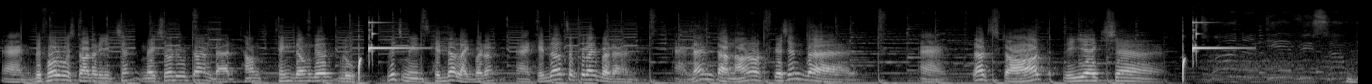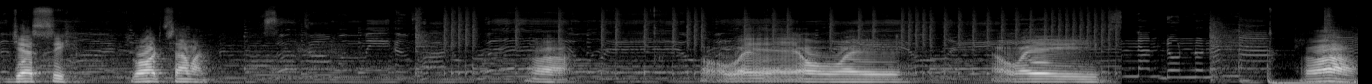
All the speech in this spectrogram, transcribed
And before we start a reaction, make sure you turn that thumb thing down there blue, which means hit the like button and hit the subscribe button and then turn on notification bell. And let's start reaction. Jessi got salmon. Ah. Away, away, away. Wow.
